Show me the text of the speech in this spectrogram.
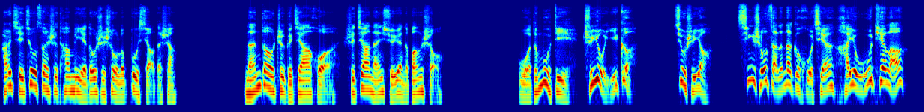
而且就算是他们，也都是受了不小的伤。难道这个家伙是迦南学院的帮手？我的目的只有一个，就是要亲手宰了那个虎钳，还有吴天狼。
